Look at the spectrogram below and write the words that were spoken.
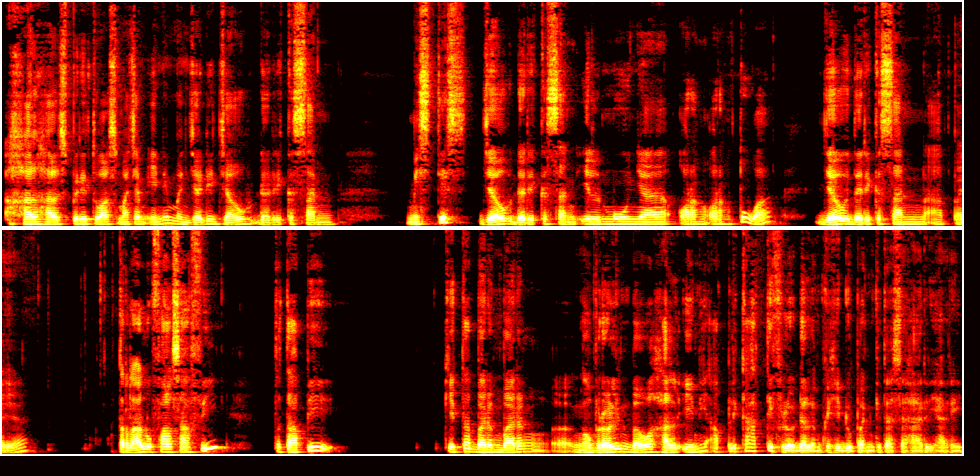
hal-hal spiritual semacam ini menjadi jauh dari kesan mistis, jauh dari kesan ilmunya orang-orang tua, jauh dari kesan apa ya, terlalu falsafi, tetapi kita bareng-bareng uh, ngobrolin bahwa hal ini aplikatif loh dalam kehidupan kita sehari-hari.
